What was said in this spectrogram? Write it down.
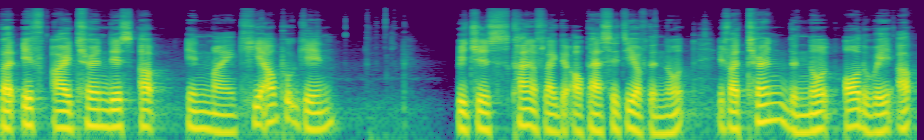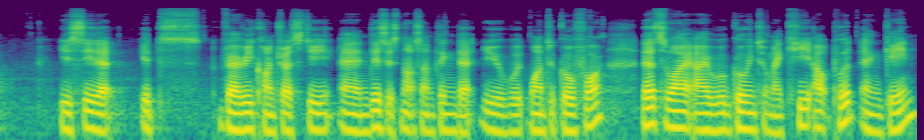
But if I turn this up in my key output gain, which is kind of like the opacity of the node, if I turn the node all the way up, you see that it's very contrasty and this is not something that you would want to go for. That's why I will go into my key output and gain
